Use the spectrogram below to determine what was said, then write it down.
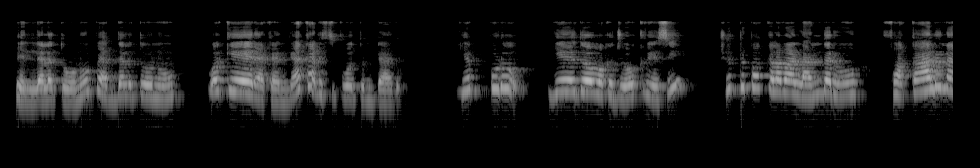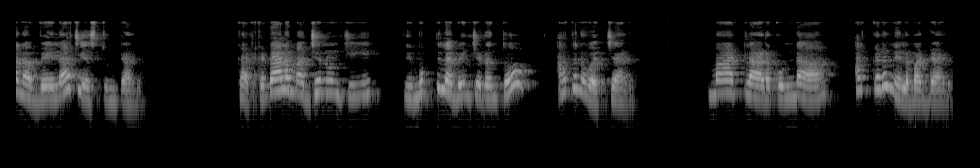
పిల్లలతోనూ పెద్దలతోనూ ఒకే రకంగా కలిసిపోతుంటాడు. ఎప్పుడు ఏదో ఒక జోక్ వేసి చుట్టుపక్కల వాళ్ళందరూ ఫకాలున నవ్వేలా చేస్తుంటాడు. కటకటాల మధ్య నుంచి విముక్తి లభించడంతో అతను వచ్చాడు. మాట్లాడకుండా అక్కడ నిలబడ్డాడు.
